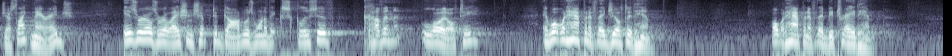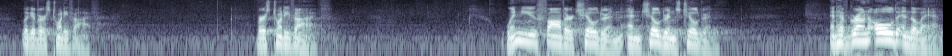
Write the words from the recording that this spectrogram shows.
just like marriage, Israel's relationship to God was one of exclusive covenant loyalty. And what would happen if they jilted him? What would happen if they betrayed him? Look at verse 25. Verse 25. when you father children and children's children, and have grown old in the land,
